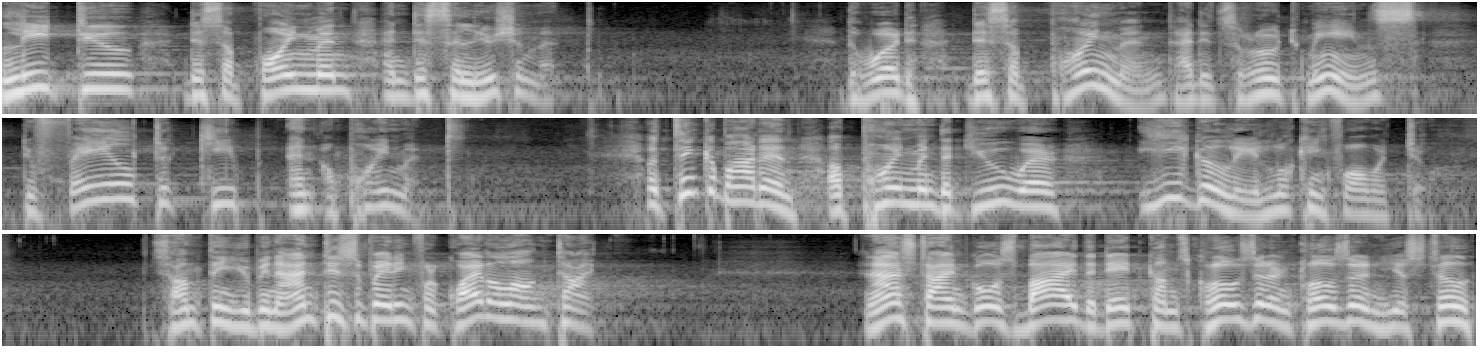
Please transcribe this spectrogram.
lead to disappointment and disillusionment. The word disappointment at its root means to fail to keep an appointment. Think about an appointment that you were eagerly looking forward to, something you've been anticipating for quite a long time. And as time goes by, the date comes closer and closer, and you're still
